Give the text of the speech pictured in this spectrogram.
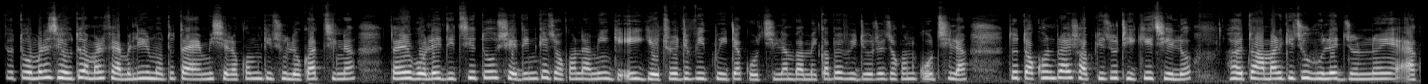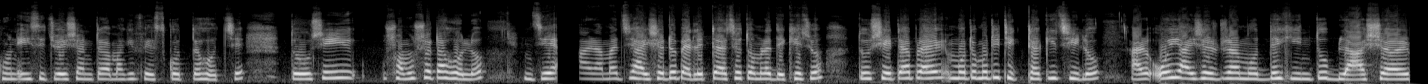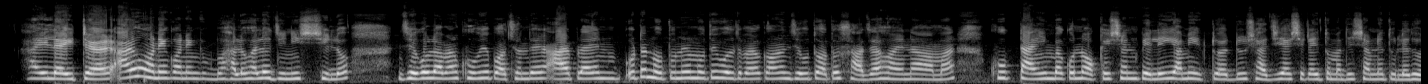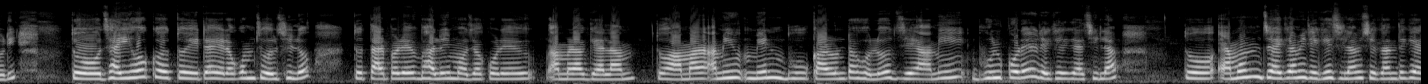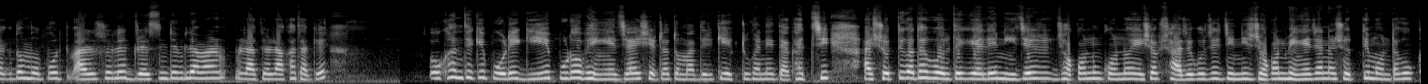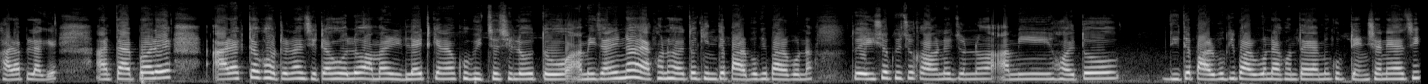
তো তোমরা যেহেতু আমার ফ্যামিলির মতো, তাই আমি সেরকম কিছু লোকাচ্ছি না। তো আমি বলেই দিচ্ছি, তো সেদিনকে যখন আমি এই গেট রেডি উইথ মিটা করছিলাম বা মেকআপের ভিডিওটা যখন করছিলাম, তো তখন প্রায় সব কিছু ঠিকই ছিল। হয়তো আমার কিছু ভুলের জন্যই এখন এই সিচুয়েশানটা আমাকে ফেস করতে হচ্ছে। তো সেই সমস্যাটা হলো যে, আর আমার যে আইশ্যাডো প্যালেটটা আছে তোমরা দেখেছ, তো সেটা প্রায় মোটামুটি ঠিকঠাকই ছিল। আর ওই আইশ্যাডোটার মধ্যে কিন্তু ব্লাশার হাইলাইটার আরও অনেক অনেক ভালো ভালো জিনিস ছিল, যেগুলো আমার খুবই পছন্দের। আর প্রায় ওটা নতুনের মতোই বলতে পারো, কারণ যেহেতু অত সাজা হয় না আমার, খুব টাইম বা কোনো অকেশন পেলেই আমি একটু আধটু সাজি আর সেটাই তোমাদের সামনে তুলে ধরি। তো যাই হোক, তো এটা এরকম চলছিল, তো তারপরে ভালোই মজা করে আমরা গেলাম। তো আমার, আমি মেন ভু কারণটা হলো যে আমি ভুল করে রেখে গেছিলাম। তো এমন জায়গা আমি রেখেছিলাম, সেখান থেকে একদম ওপর আর আসলে ড্রেসিং টেবিলে আমার রাখা রাখা থাকে। ওখান থেকে পড়ে গিয়ে পুরো ভেঙে যায়, সেটা তোমাদেরকে একটুখানি দেখাচ্ছি। আর সত্যি কথা বলতে গেলে নিজের যখন কোনো এসব সাজাগোজের জিনিস যখন ভেঙে যায় না, সত্যি মনটা খুব খারাপ লাগে। আর তারপরে আর একটা ঘটনা, যেটা হলো আমার রিলাইট কেনার খুব ইচ্ছে ছিল। তো আমি জানি না এখন হয়তো কিনতে পারব কি পারব না। তো এইসব কিছু কারণের জন্য আমি হয়তো দিতে পারব কি পারব না, এখন তাই আমি খুব টেনশানে আছি।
